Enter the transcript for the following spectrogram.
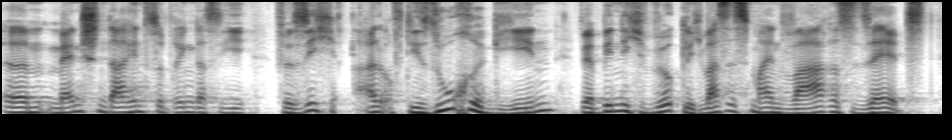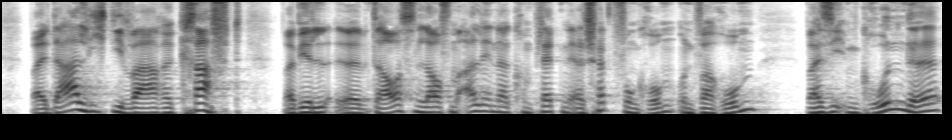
ähm, Menschen dahin zu bringen, dass sie für sich auf die Suche gehen, wer bin ich wirklich, was ist mein wahres Selbst? Weil da liegt die wahre Kraft. Weil wir äh, draußen laufen alle in der kompletten Erschöpfung rum. Und warum? Weil sie im Grunde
